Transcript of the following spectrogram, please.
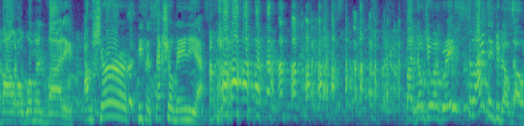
about a woman's body. I'm sure he's a sexual maniac. but don't you agree? There's a lot of things you don't know.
